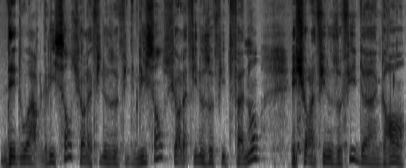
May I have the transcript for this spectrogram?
d'Édouard Glissant, sur la philosophie de Glissant, sur la philosophie de Fanon et sur la philosophie d'un grand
